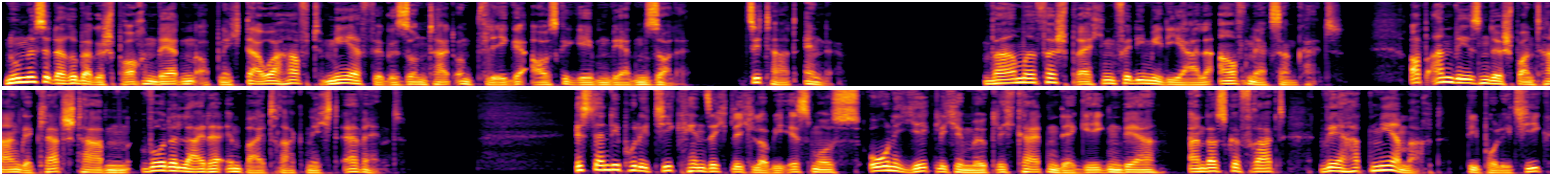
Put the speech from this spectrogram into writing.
Nun müsse darüber gesprochen werden, ob nicht dauerhaft mehr für Gesundheit und Pflege ausgegeben werden solle. Zitat Ende. Warme Versprechen für die mediale Aufmerksamkeit. Ob Anwesende spontan geklatscht haben, wurde leider im Beitrag nicht erwähnt. Ist denn die Politik hinsichtlich Lobbyismus ohne jegliche Möglichkeiten der Gegenwehr, anders gefragt, wer hat mehr Macht, die Politik,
